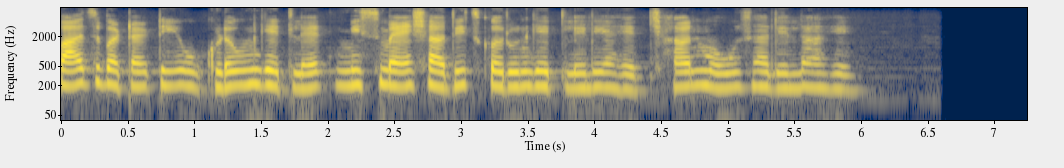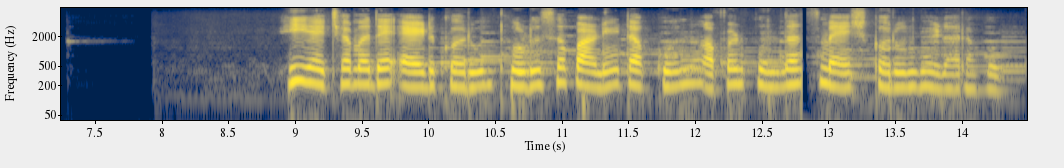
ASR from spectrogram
पाच बटाटे उकडवून घेतलेत. मी स्मॅश आधीच करून घेतलेली आहेत. छान मऊ झालेलं आहे. ही याच्यामध्ये ॲड करून थोडंसं पाणी टाकून आपण पुन्हा स्मॅश करून घेणार आहोत.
